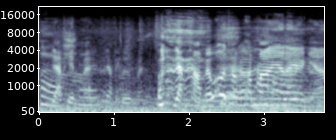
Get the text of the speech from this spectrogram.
ค่ะอยากเห็นไหมอยากเจอไหมอยากถามไหมว่าเออทำทำไมอะไรอย่างเงี้ย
